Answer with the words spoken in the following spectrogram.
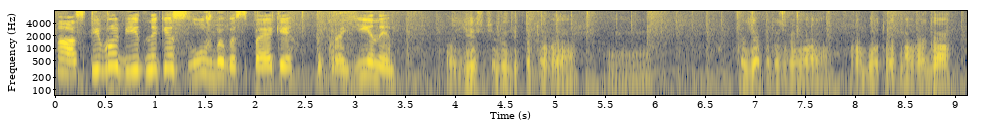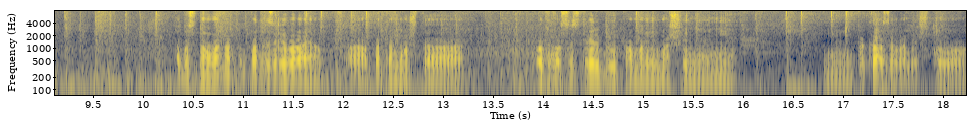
а співробітники Служби безпеки України. Есть и люди, которые, м, как я подозреваю, работают на врага. Обоснованно по- подозреваю, а, потому что вопросы стрельбы по моей машине, они м, показывали, что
